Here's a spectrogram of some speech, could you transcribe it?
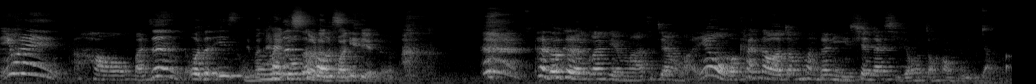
因为好，反正我的意思，你们 太多个人观点了。太多个人观点吗？是这样吗？因为我们看到的状况跟你现在其中的状况不一样吧？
